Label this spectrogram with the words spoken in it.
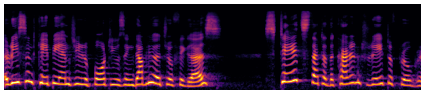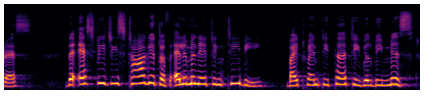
a recent KPMG report using WHO figures states that at the current rate of progress, the SDG's target of eliminating TB by 2030 will be missed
